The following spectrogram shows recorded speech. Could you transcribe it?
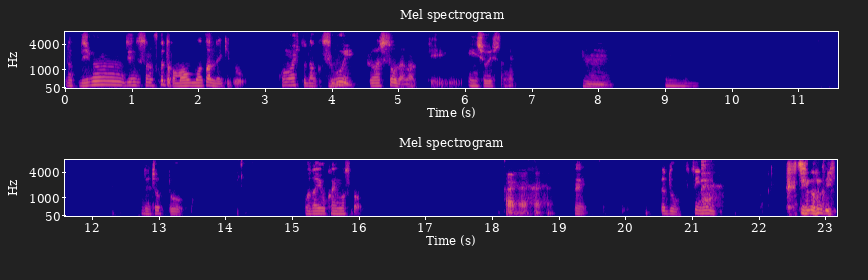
なんか自分、全然その服とかもわかんないけど、この人なんかすごい詳しそうだなっていう印象でしたね。うん。うん。じゃあちょっと、話題を変えますか？はいはいはいはい。ちょっと普通に飲んで、普通に飲んでいいい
